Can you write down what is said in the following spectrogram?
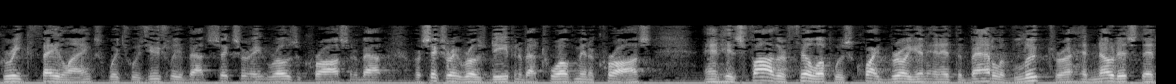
Greek phalanx, which was usually about six or eight rows across and about, or six or eight rows deep and about 12 men across. And his father, Philip, was quite brilliant and at the Battle of Leuctra had noticed that,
